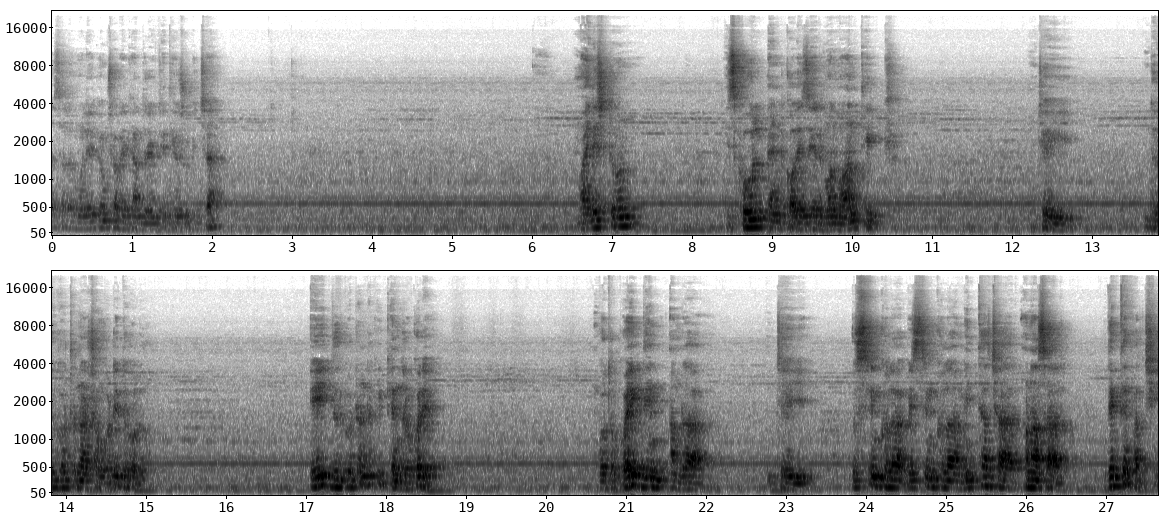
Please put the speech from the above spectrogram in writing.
আসসালামু আলাইকুম, সবাইকে আন্তরিক তৃতীয় শুভেচ্ছা। মাইলস্টোন স্কুল অ্যান্ড কলেজের মর্মান্তিক যেই দুর্ঘটনা সংঘটিত হলো, এই দুর্ঘটনাকে কেন্দ্র করে গত কয়েকদিন আমরা যেই উশৃঙ্খলা, বিশৃঙ্খলা, মিথ্যাচার, অনাচার দেখতে পাচ্ছি।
